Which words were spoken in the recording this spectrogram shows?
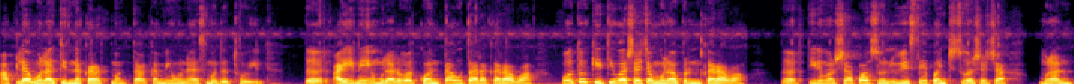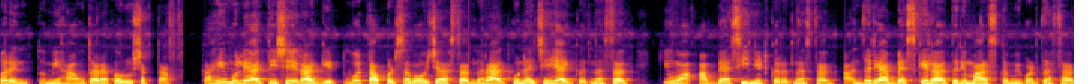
आपल्या मुलातील नकारात्मकता कमी होण्यास मदत होईल. तर आईने मुलांवर कोणता उतारा करावा व तो किती वर्षाच्या मुलापर्यंत करावा? तर तीन वर्षापासून वीस ते पंचवीस वर्षाच्या मुलांपर्यंत तुम्ही हा उतारा करू शकता. काही मुले अतिशय रागीट व तापट स्वभावाचे असतात. घरात कोणाचेही ऐकत नसतात किंवा अभ्यासही नीट करत नसतात. जरी अभ्यास केला तरी मार्क्स कमी पडत असतात.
